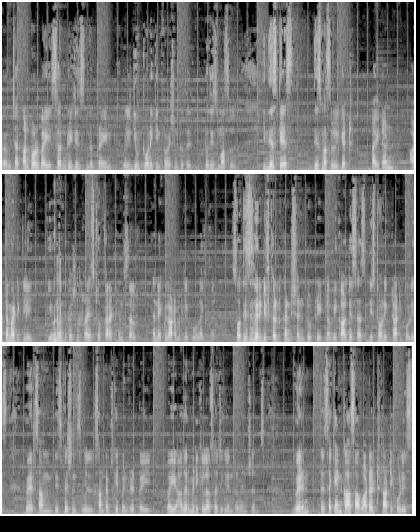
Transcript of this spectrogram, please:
uh, which are controlled by certain regions in the brain will give tonic information to the to this muscle. In this case, this muscle will get tightened automatically even when the patient tries to correct himself, the neck will automatically go like that. So this is very difficult condition to treat. Now we call this as dystonic torticollis, where some these patients will sometimes get benefited by by other medical or surgical interventions. Wherein the second cause of adult torticollis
